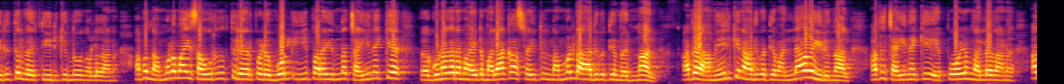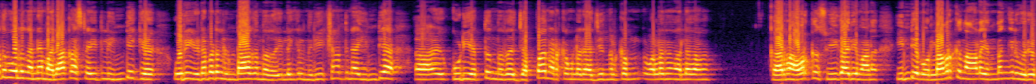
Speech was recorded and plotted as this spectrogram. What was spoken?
തിരുത്തൽ വരുത്തിയിരിക്കുന്നു എന്നുള്ളതാണ്. അപ്പോൾ നമ്മളുമായി സൗഹൃദത്തിൽ ഏർപ്പെടുമ്പോൾ ഈ പറയുന്ന ചൈനയ്ക്ക് ഗുണകരമായിട്ട് മലാക്ക സ്ട്രൈറ്റിൽ നമ്മളുടെ ആധിപത്യം വരുന്നാൽ അത് അമേരിക്കൻ ആധിപത്യം അല്ലാതെ ഇരുന്നാൽ അത് ചൈനയ്ക്ക് എപ്പോഴും നല്ലതാണ്. അതുപോലെ തന്നെ മലാക്ക സ്ട്രേറ്റിൽ ഇന്ത്യയ്ക്ക് ഒരു ഇടപെടൽ ഉണ്ടാകുന്നത് ഇല്ലെങ്കിൽ നിരീക്ഷണത്തിനായി ഇന്ത്യ കൂടി എത്തുന്നത് ജപ്പാൻ അടക്കമുള്ള രാജ്യങ്ങൾക്കും വളരെ നല്ലതാണ്. കാരണം അവർക്ക് സ്വീകാര്യമാണ്. ഇന്ത്യ പോലുള്ള അവർക്ക് നാളെ എന്തെങ്കിലും ഒരു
